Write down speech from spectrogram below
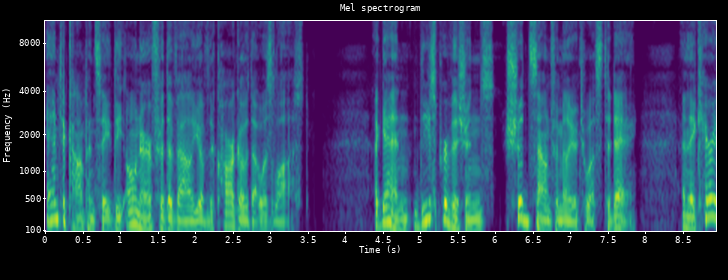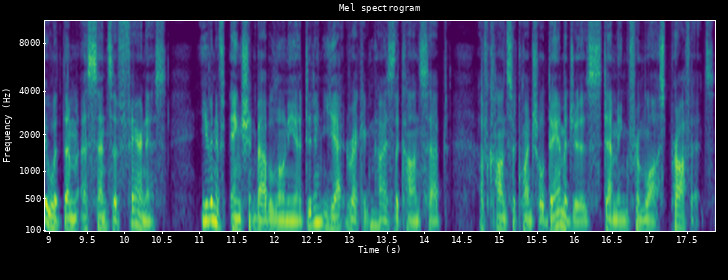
and to compensate the owner for the value of the cargo that was lost. Again, these provisions should sound familiar to us today, and they carry with them a sense of fairness, even if ancient Babylonia didn't yet recognize the concept of consequential damages stemming from lost profits.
